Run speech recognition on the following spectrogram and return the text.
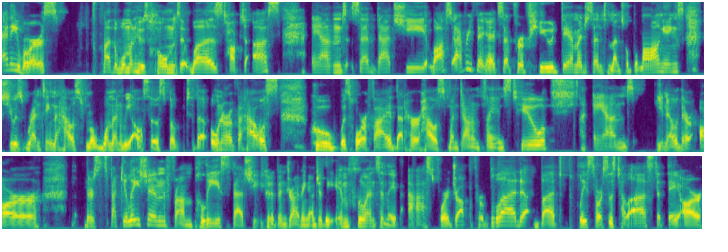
any worse. Uh, the woman whose homes it was talked to us and said that she lost everything except for a few damaged sentimental belongings. She was renting the house from a woman. We also spoke to the owner of the house who was horrified that her house went down in flames too. And you know there are there's speculation from police that she could have been driving under the influence and they've asked for a drop of her blood but police sources tell us that they are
